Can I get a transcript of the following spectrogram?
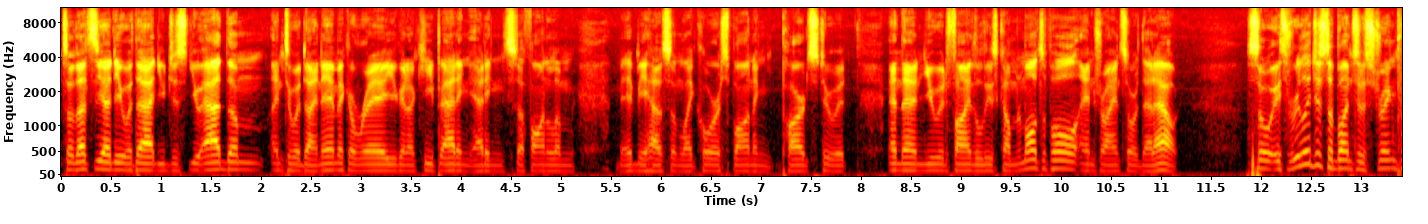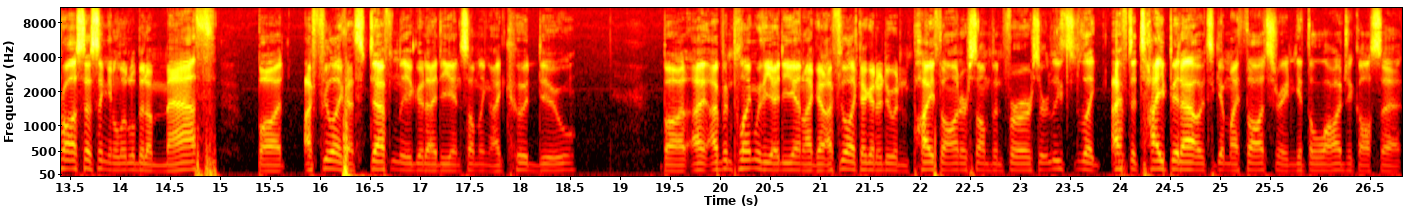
so that's the idea with that. You just you add them into a dynamic array. You're gonna keep adding adding stuff onto them. Maybe have some like corresponding parts to it, and then you would find the least common multiple and try and sort that out. So it's really just a bunch of string processing and a little bit of math, but I feel like that's definitely a good idea and something I could do. But I, have been playing with the idea, and I, got, I feel like I got to do it in Python or something first, or at least like I have to type it out to get my thoughts straight and get the logic all set.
